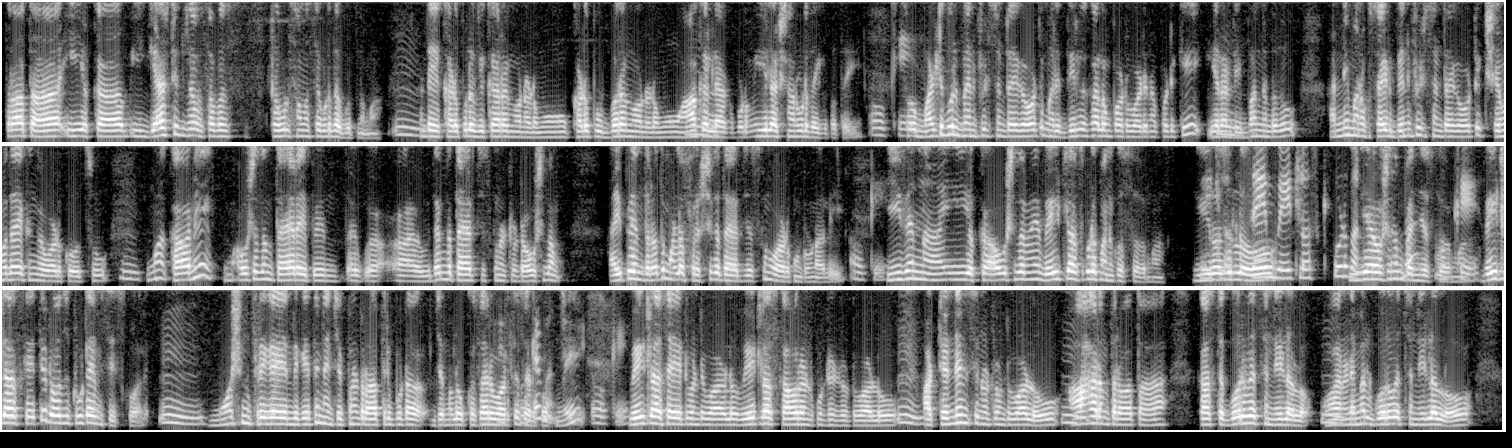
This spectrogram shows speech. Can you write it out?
తర్వాత ఈ యొక్క ఈ గ్యాస్ట్రిక్ స్టౌల్ సమస్య కూడా తగ్గుతుందమ్మా. మ్మ్. అంటే కడుపులో వికారంగా ఉండడము కడుపు ఉబ్బరంగా ఉండడము ఆకలి లేకపోవడం ఈ లక్షణాలు కూడా తగ్గిపోతాయి. సో మల్టిపుల్ బెనిఫిట్స్ ఉంటాయి కాబట్టి మరి దీర్ఘకాలం పాటు వాడినప్పటికీ ఎలాంటి. ఇబ్బంది ఉండదు. అన్ని మనకు సైడ్ బెనిఫిట్స్ ఉంటాయి కాబట్టి క్షేమదాయకంగా వాడుకోవచ్చు. కానీ ఔషధం తయారైపోయిన విధంగా తయారు చేసుకున్నటువంటి ఔషధం అయిపోయిన తర్వాత మళ్ళీ ఫ్రెష్గా తయారు చేసుకుని వాడుకుంటూ ఉండాలి. ఓకే. ఈవెన్ ఈ యొక్క ఔషధమే వెయిట్ లాస్ కూడా పనికొస్తుందమ్మా. ఈ రోజుల్లో ఇదే ఔషధం? పనిచేస్తుంది. వెయిట్ లాస్కి అయితే రోజు టూ టైమ్స్ తీసుకోవాలి. మోషన్ ఫ్రీగా అయ్యేందుకైతే నేను చెప్పినట్టు రాత్రిపూట జన్మలో ఒక్కసారి వాడితే సరిపోతుంది వెయిట్ లాస్ అయ్యేటువంటి వాళ్ళు వెయిట్ లాస్ కావాలనుకునేటువంటి వాళ్ళు. ఆ టెండెన్సీ ఉన్నటువంటి వాళ్ళు. ఆహారం తర్వాత కాస్త గోరువెచ్చని నీళ్ళలో. హండ్రెడ్ ఎంఎల్ గోరువెచ్చని నీళ్ళలో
